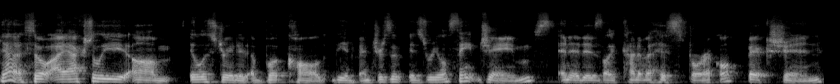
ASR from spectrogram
Yeah, so I actually um, illustrated a book called The Adventures of Israel St. James, and it is like kind of a historical fiction.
